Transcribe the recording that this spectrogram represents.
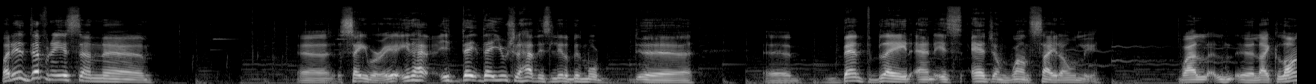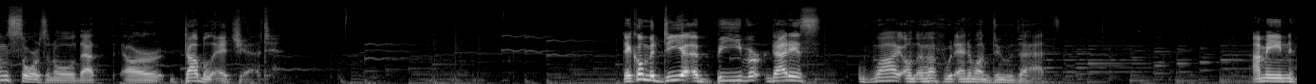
But it definitely is an... Uh, uh, saber. It, it, it, they, they usually have this little bit more uh, uh, bent blade and its edge on one side only. While uh, like long swords and all that are double-edged. They call Medea a beaver. That is... Why on earth would anyone do that? I mean...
